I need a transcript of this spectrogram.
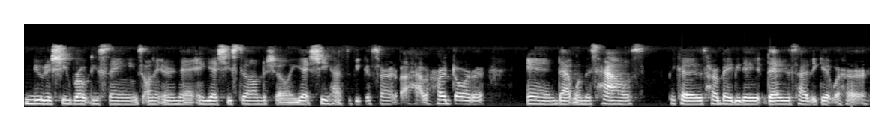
knew that she wrote these things on the internet and yet she's still on the show and yet she has to be concerned about having her daughter in that woman's house because her baby daddy decided to get with her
